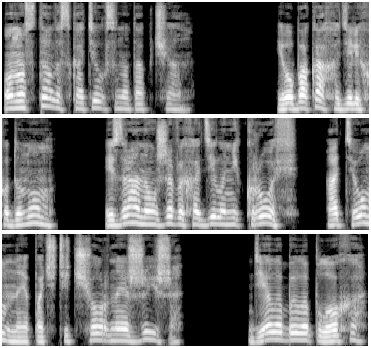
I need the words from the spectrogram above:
Он устало скатился на топчан. Его бока ходили ходуном, из раны уже выходила не кровь, а темная, почти черная жижа. Дело было плохо,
